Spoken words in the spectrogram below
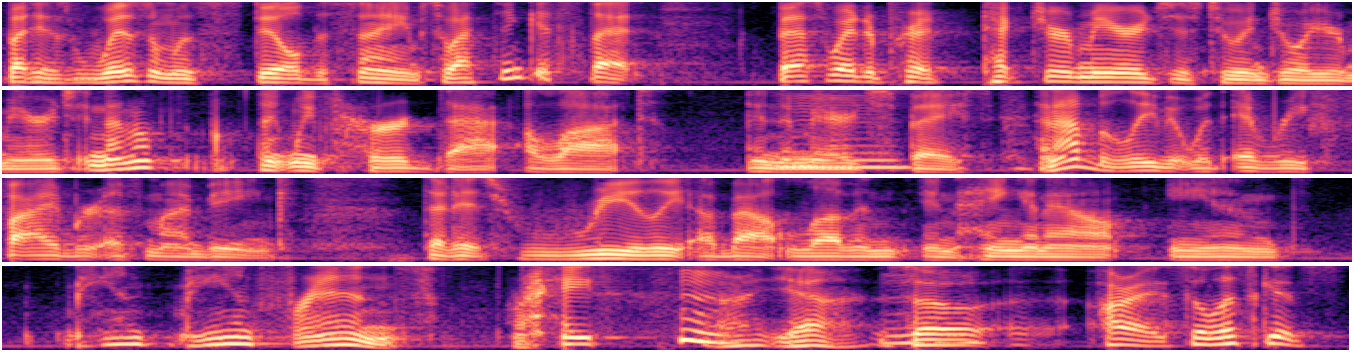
but his wisdom was still the same. So I think it's that best way to protect your marriage is to enjoy your marriage. And I don't think we've heard that a lot in the mm. marriage space. And I believe it with every fiber of my being that it's really about loving and hanging out and being being friends, right? All right, yeah. Mm-hmm. So uh, all right, so let's get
